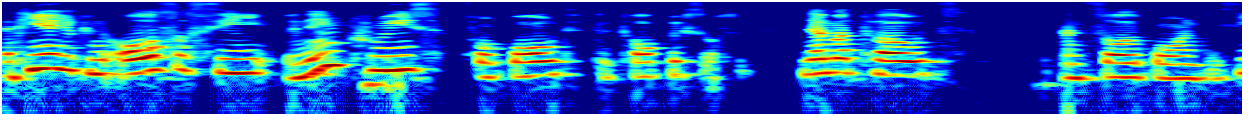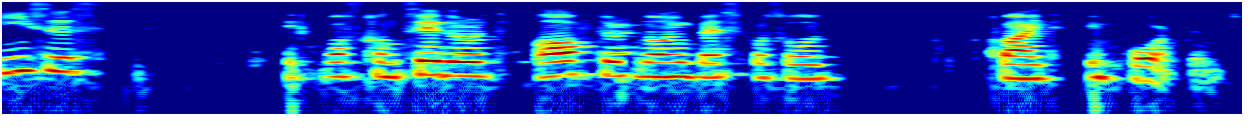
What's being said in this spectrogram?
And here you can also see an increase for both the topics of nematodes and soil-borne diseases. It was considered after knowing best for soil quite important.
